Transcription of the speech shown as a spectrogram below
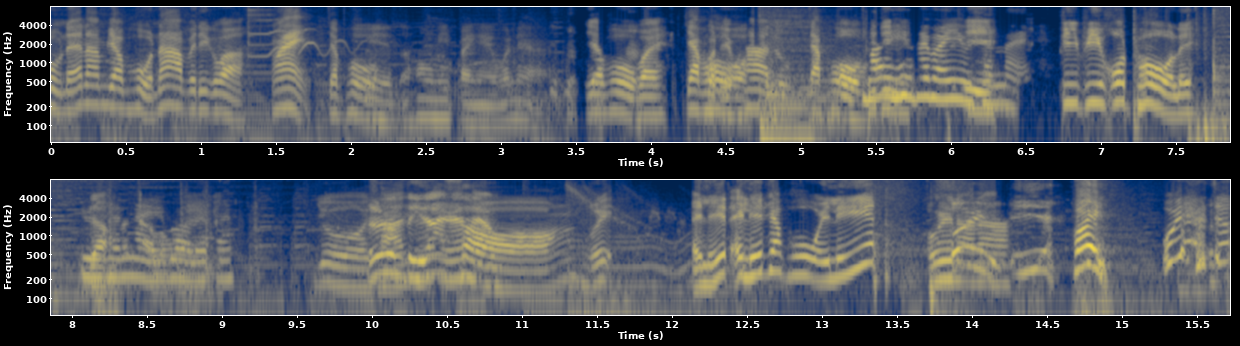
ผมแนะนำอย่าโผล่หน้าไปดีกว่า ไม่จะโผล่ เอ๊ะห้องนี้ไปไงวะเนี่ย อย่าโผล่ไปอย่าโผล่ กด F5 ดูจะโผล่ไม่พี่ได้ไหมอยู่พี่ชั้นไหน พี่พี่โคตรโผล่เลย อยู่ชั้นไหนบอกเลยไหมอยู่ชั้นสองเฮ้ยไอเลสไอเลสอย่าโผล่ไอเลสเฮ้ยเฮ้ยนะไอ้เหี้ยเฮ้ยอุ้ยเจอ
